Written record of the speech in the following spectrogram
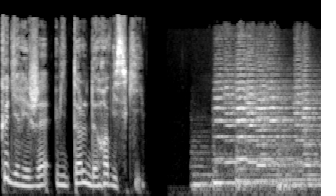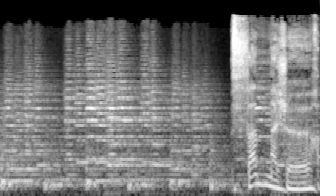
que dirigeait Witold Rowiski. Femme majeure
